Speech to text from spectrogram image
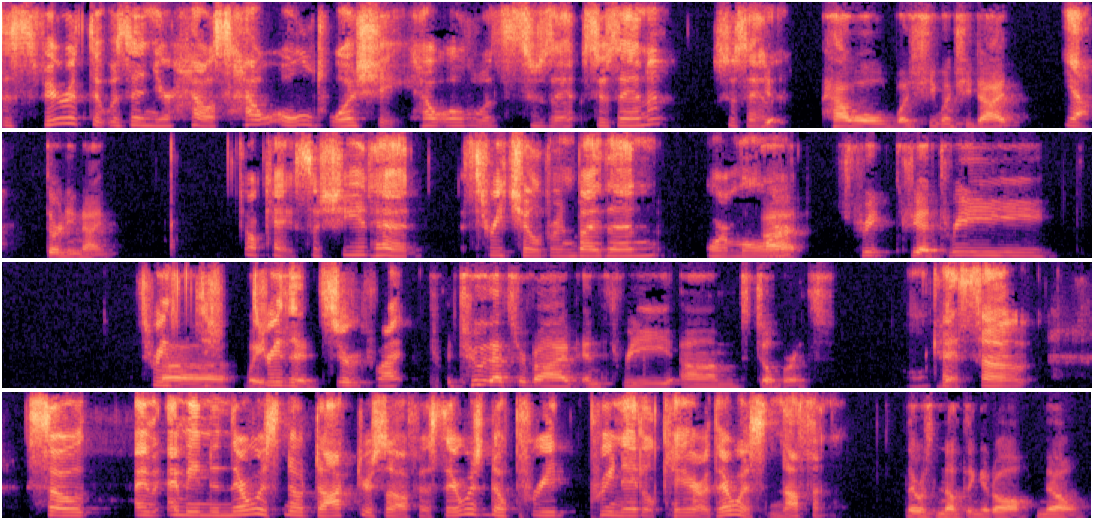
the spirit that was in your house, how old was she? How old was Susanna? Susanna? Susanna. Yeah. How old was she when she died? Yeah. 39. Okay, so she had had three children by then or more? Uh, three, she had three. Three, uh, wait, three that survived. Two that survived and three um, stillbirths. Okay, yes. so, so I, I, mean, and there was no doctor's office. There was no pre prenatal care. There was nothing. There was nothing at all. No,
